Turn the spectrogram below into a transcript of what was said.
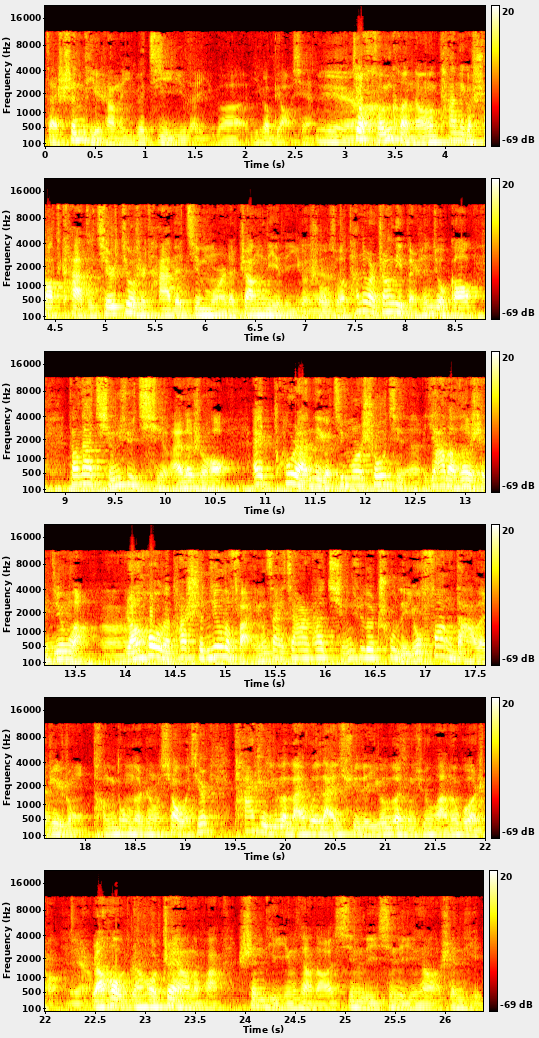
在身体上的一个记忆的一个一个表现，就很可能他那个 short cut 其实就是他的筋膜的张力的一个收缩，他那块张力本身就高，当他情绪起来的时候。哎，突然那个筋膜收紧，压到他的神经了。然后呢，他神经的反应再加上他情绪的处理，又放大了这种疼痛的这种效果。其实它是一个来回来去的一个恶性循环的过程。然后，然后这样的话，身体影响到心理，心理影响到身体。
